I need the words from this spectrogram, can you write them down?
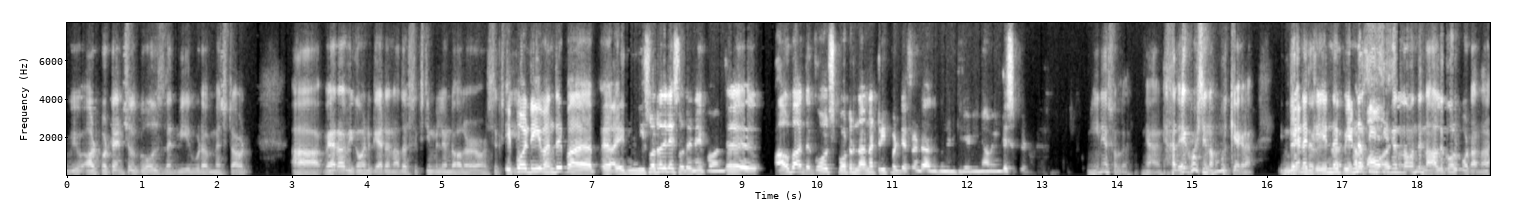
we our potential goals that we would have missed out. Where are we going to get another 60 million dollar or 60 இப்போ நீ வந்து இப்ப நீ சொல்றதுலே சொல்றேன் இப்போ வந்து பவுபா அந்த கோல்ஸ் போட்டிருந்தாங்கன்னா ட்ரீட்மெண்ட் டிஃபரெண்டா இருக்கும்னு நினைக்கிறேன் நீ? நான் இன்டிசிப்ளின் நீனே சொல்லு. அதே கொஸ்டின் நான் உங்களுக்கு கேக்குறேன். எனக்கு என்ன என்ன சீசன்ல வந்து நாலு கோல் போட்டானா?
